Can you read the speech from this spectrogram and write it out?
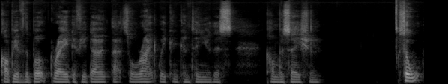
copy of the book, great. If you don't, that's all right. We can continue this conversation. So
